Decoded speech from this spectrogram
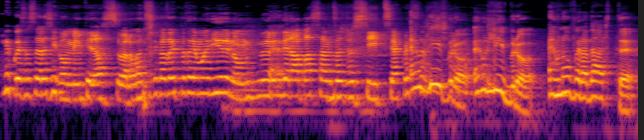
Che questa sera si commenti da sola, qualsiasi cosa che potremmo dire non non renderà abbastanza giustizia. È un libro, è un libro, è un'opera d'arte.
